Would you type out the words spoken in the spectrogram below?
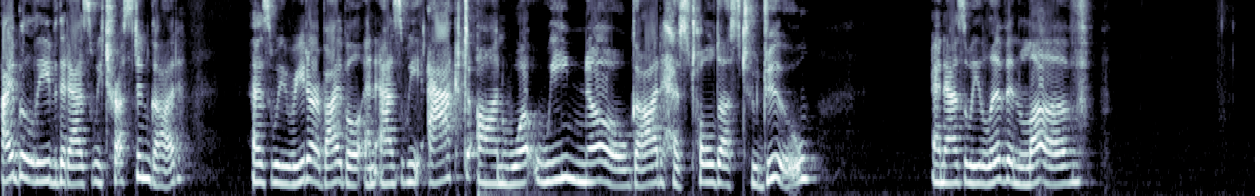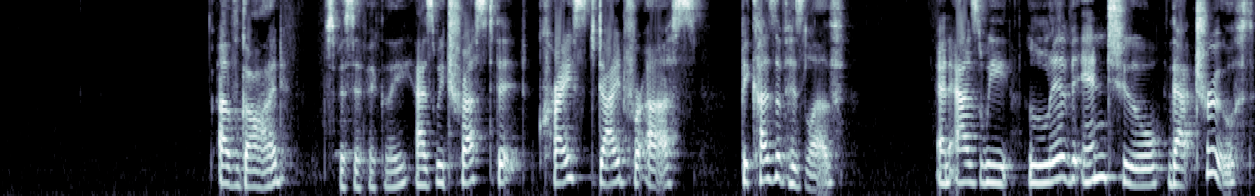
I believe that as we trust in God, as we read our Bible, and as we act on what we know God has told us to do, and as we live in love of God specifically, as we trust that Christ died for us because of his love, and as we live into that truth,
